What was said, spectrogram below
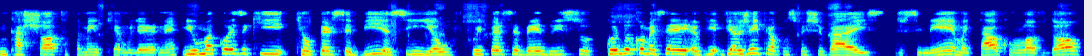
encaixota também o que é mulher, né? E uma coisa que, que eu percebi, assim, e eu fui percebendo isso quando eu comecei, eu viajei para alguns festivais de cinema e tal, com Love Doll,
